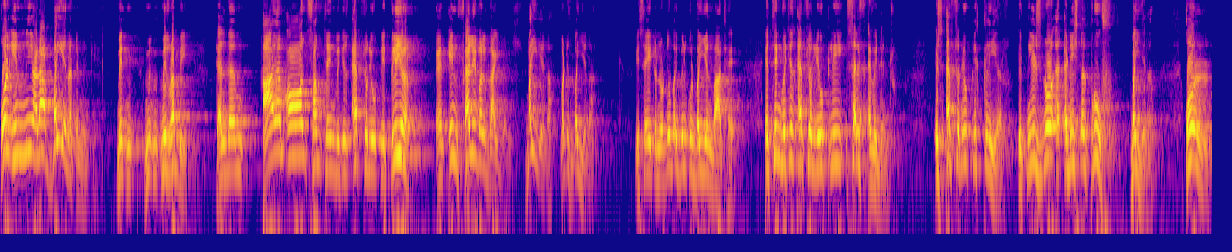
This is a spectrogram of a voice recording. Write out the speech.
قُلْ إِنِّي عَلَى بَيِّنَةٍ مِّنْكِ min Rabbi. Tell them, I am on something which is absolutely clear and infallible guidance. Bayyana. What is bayyana? We say it in Urdu, bilkul bayyan baat hai. A thing which is absolutely self-evident. It's absolutely clear. It needs no additional proof. Bayyana. Qul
